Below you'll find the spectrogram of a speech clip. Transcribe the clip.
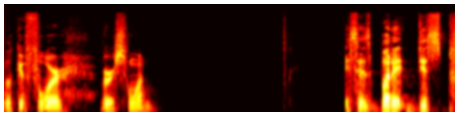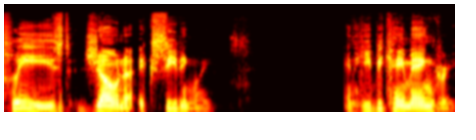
Look at 4, verse 1. It says, But it displeased Jonah exceedingly, and he became angry.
